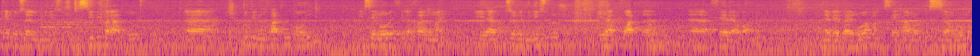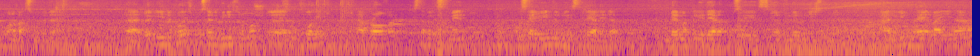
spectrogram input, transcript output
que o Conselho de Ministros decide para tu uh, no fato hoje e se louro que faz mais e o Conselho de Ministros e a quarta uh, feira agora. Né, vai rua, mas sem a decisão ruma com a. Uh, e depois o Conselho de Ministros nos uh, corre aprova estabelecimento do Conselho Interministerial bem que lidera o senhor primeiro-ministro. Ali ir a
